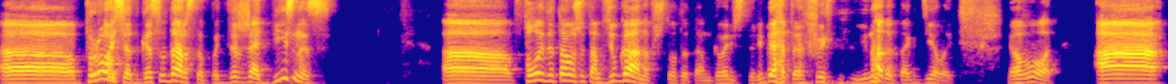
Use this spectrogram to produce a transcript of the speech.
э, просят государство поддержать бизнес, э, вплоть до того, что там Зюганов что-то там говорит, что ребята, не надо так делать. Вот. А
